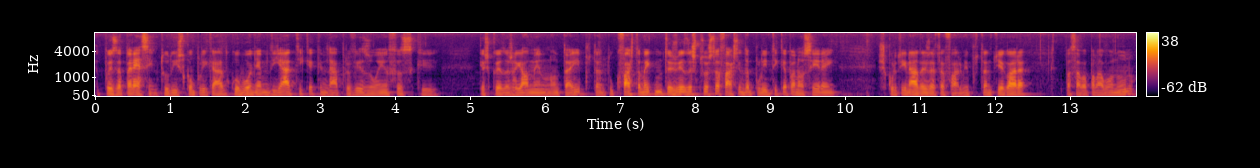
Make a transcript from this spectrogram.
depois aparecem tudo isto complicado com a bolha mediática que lhe dá, por vezes, um ênfase que, que as coisas realmente não têm, e, portanto, o que faz também que muitas vezes as pessoas se afastem da política para não serem escrutinadas desta forma. E, portanto, e agora passava a palavra ao Nuno.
